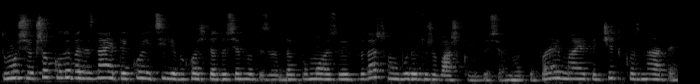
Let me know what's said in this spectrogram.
тому що якщо коли ви не знаєте, якої цілі ви хочете досягнути за допомогою своїх продаж, вам буде дуже важко їх досягнути. Ви маєте чітко знати,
